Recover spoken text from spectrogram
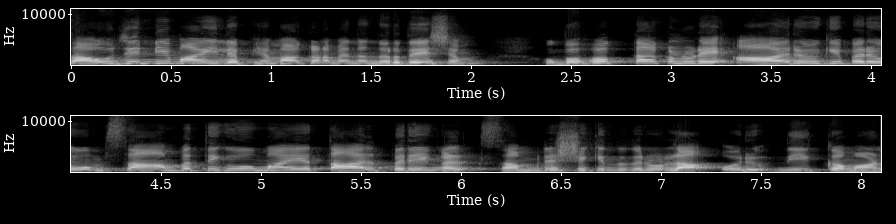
സൗജന്യമായി ലഭ്യമാക്കണമെന്ന നിർദ്ദേശം ഉപഭോക്താക്കളുടെ ആരോഗ്യപരവും സാമ്പത്തികവുമായ താൽപ്പര്യങ്ങൾ സംരക്ഷിക്കുന്നതിനുള്ള ഒരു നീക്കമാണ്.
